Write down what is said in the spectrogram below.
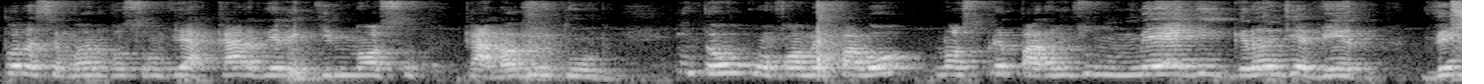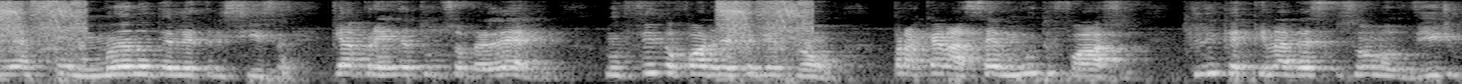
Toda semana vocês vão ver a cara dele aqui no nosso canal do YouTube. Então, conforme ele falou, nós preparamos um mega e grande evento. Vem a Semana do Eletricista. Quer aprender tudo sobre elétrica? Não fica fora desse evento, não. Para cadastrar é muito fácil clica aqui na descrição do vídeo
